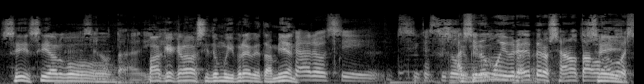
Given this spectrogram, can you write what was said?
Sí, sí, algo... Se nota. Y- que claro, ha sido muy breve también. Claro, sí, sí que ha sido, Ha sido muy breve, pero se ha notado Sí, algo sí.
